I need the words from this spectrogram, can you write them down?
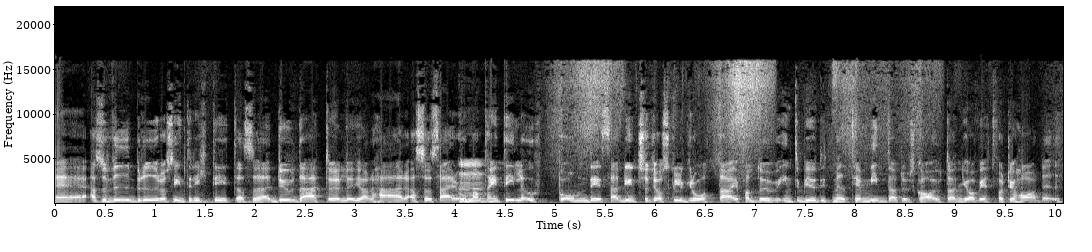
Eh, alltså vi bryr oss inte riktigt, alltså do that eller gör det här. Alltså, så här, mm. Och man mm. tar inte illa upp om det är så här, Det är inte så att jag skulle gråta ifall du inte bjudit mig till en middag du ska ha utan jag vet vart jag har dig.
